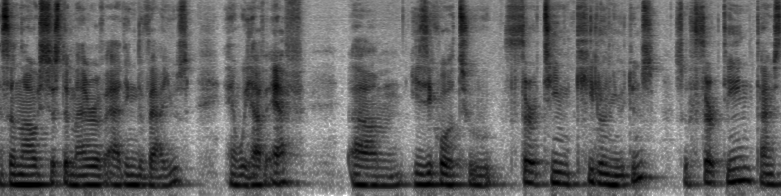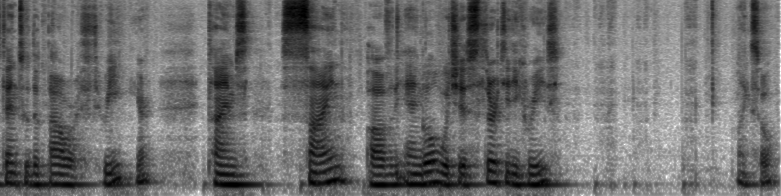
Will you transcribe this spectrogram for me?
And so now it's just a matter of adding the values. And we have F um, is equal to 13 kilonewtons. So 13 times 10 to the power 3 here, times sine of the angle, which is 30 degrees, like so,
